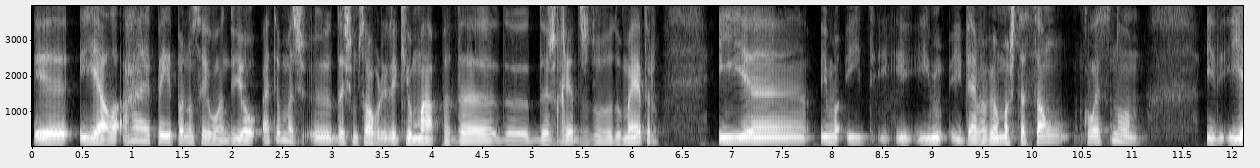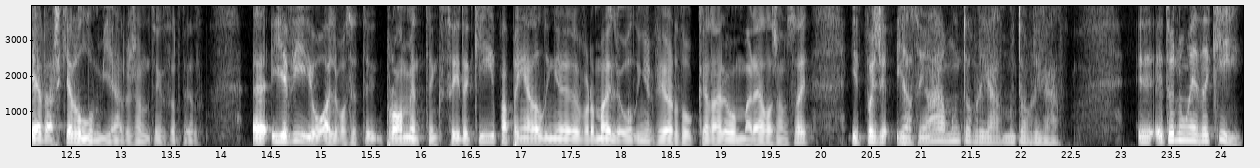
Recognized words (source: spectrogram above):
E, e, ela, ah, é para ir para não sei onde. E eu, então, mas uh, deixa-me só abrir aqui o mapa da, de, das redes do, do metro e, uh, e, e, e, deve haver uma estação com esse nome. E, era, acho que era o Lumiar, já não tenho certeza. Uh, e havia eu, olha, você tem, provavelmente tem que sair aqui para apanhar a linha vermelha ou a linha verde ou caralho ou amarela, já não sei. E depois e ela assim, ah, muito obrigado, muito obrigado. então não é daqui.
